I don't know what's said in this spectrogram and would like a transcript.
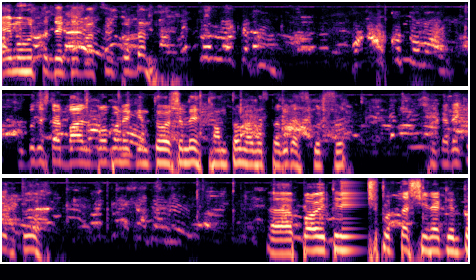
এই মুহূর্তে দেখতে পাচ্ছেন প্রধান উপদেষ্টার বাসভবনে কিন্তু আসলে থমথম অবস্থা বিরাজ করছে। সেখানে কিন্তু পঁয়ত্রিশ প্রত্যাশীরা কিন্তু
